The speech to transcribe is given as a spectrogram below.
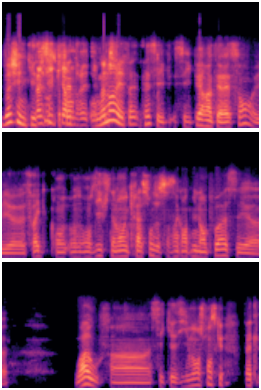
Moi, j'ai une question. Vas-y, Pierre-André. non, non, mais c'est hyper intéressant. Et euh, c'est vrai qu'on on se dit finalement une création de 150 000 emplois, c'est Waouh, enfin, c'est quasiment, je pense que en fait,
